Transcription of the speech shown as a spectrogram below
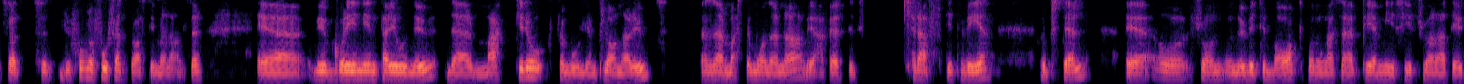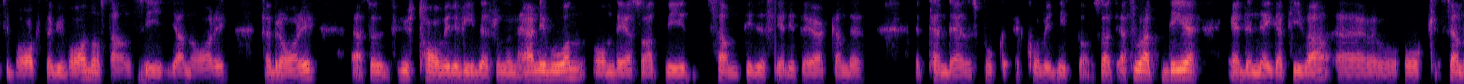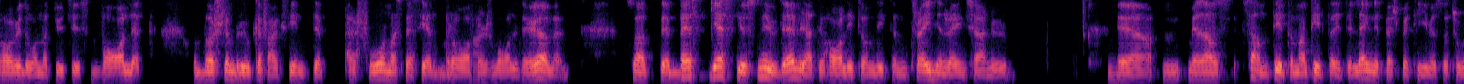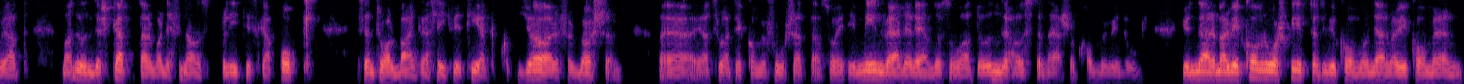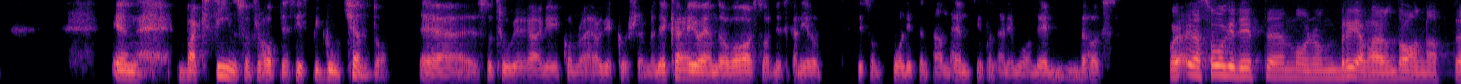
så att du får nog fortsatt bra stimulanser. Eh, vi går in i en period nu där makro förmodligen planar ut de närmaste månaderna. Vi har haft ett kraftigt V-uppställ eh, och, från, och nu är vi tillbaka på många PMI-siffror, att det är tillbaka där vi var någonstans i januari, februari. Alltså, hur tar vi det vidare från den här nivån om det är så att vi samtidigt ser lite ökande tendens på covid-19. Så att jag tror att det är det negativa. Eh, och sen har vi då naturligtvis valet. Och börsen brukar faktiskt inte performa speciellt bra förrän valet är över. Så att eh, best guess just nu det är väl att vi har lite en liten trading range här nu. Mm. Eh, Medan samtidigt om man tittar lite längre perspektivet så tror jag att man underskattar vad det finanspolitiska och centralbankernas likviditet gör för börsen. Eh, jag tror att det kommer fortsätta. Så i min värld är det ändå så att under hösten här så kommer vi nog, ju närmare vi kommer årsskiftet, vi kommer, närmare vi kommer en, en vaccin som förhoppningsvis blir godkänt då, eh, så tror jag att vi kommer att ha högre kurser. Men det kan ju ändå vara så att vi ska ner och liksom få en liten anhämtning på den här nivån. Det behövs. Jag såg i ditt eh, morgonbrev häromdagen att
